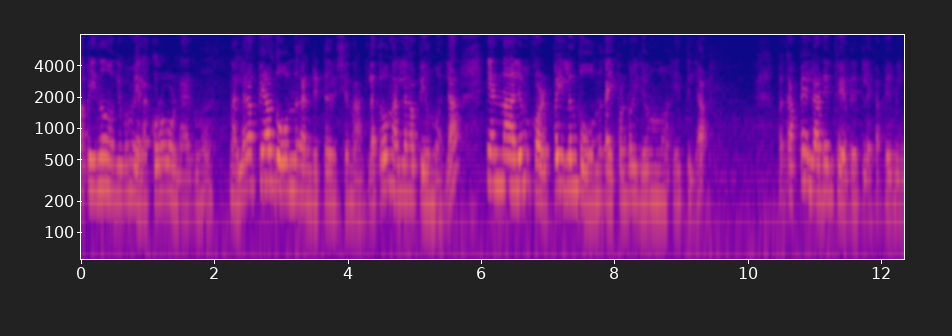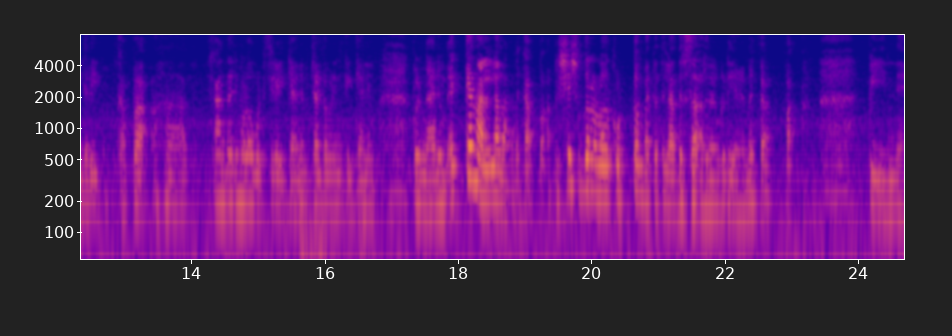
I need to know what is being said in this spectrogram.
അപ്പൊ ഇന്ന് നോക്കിയപ്പം വിലക്കുറവുണ്ടായിരുന്നു. നല്ല കപ്പയാന്ന് തോന്നുന്നു കണ്ടിട്ട്. പക്ഷെ നാട്ടിലത്രയും നല്ല കപ്പയൊന്നും അല്ല എന്നാലും കുഴപ്പമില്ലെന്ന് തോന്നുന്നു. കൈപ്പുണ്ടോ ഇല്ലയോ ഒന്നും അറിയത്തില്ല. അപ്പം കപ്പ എല്ലാവരുടെയും ഫേവറേറ്റ് അല്ലേ കപ്പയും മീൻകറി കപ്പ ആ, കാന്താരി മുളക് പൊടിച്ച് കഴിക്കാനും ചണ്ട പുഴുങ്ങി കഴിക്കാനും പുഴുങ്ങാനും ഒക്കെ നല്ലതാണ് കപ്പ. പക്ഷെ ഷുഗർ ഉള്ളവർക്ക് ഒട്ടും പറ്റത്തില്ല അതൊരു സാധനം കൂടിയാണ് കപ്പ. പിന്നെ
